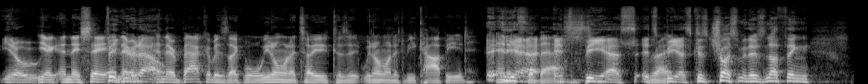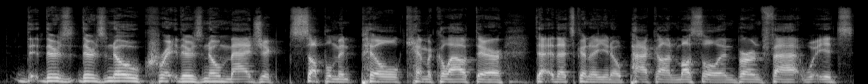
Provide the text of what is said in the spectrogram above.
you know. Yeah, and they say and Figure their, it out. and their backup is like, well, we don't want to tell you because we don't want it to be copied, and it's yeah, the best. It's BS. It's Right. BS. Because trust me, there's nothing. th- There's there's no cra- there's no magic supplement pill chemical out there that that's gonna you know pack on muscle and burn fat. It's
